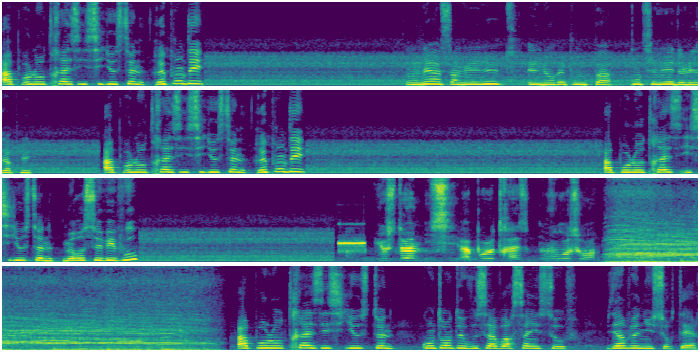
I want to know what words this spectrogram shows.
Apollo 13, ici Houston, répondez On est à 5 minutes. Ils ne répondent pas. Continuez de les appeler. Apollo 13, ici Houston, répondez Apollo 13, ici Houston, me recevez-vous? Houston, ici Apollo 13, on vous reçoit. Apollo 13, ici Houston, content de vous savoir sain et sauf. Bienvenue sur Terre.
